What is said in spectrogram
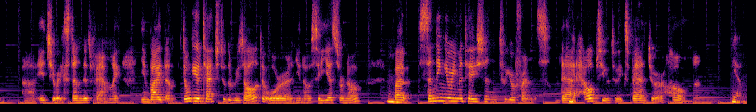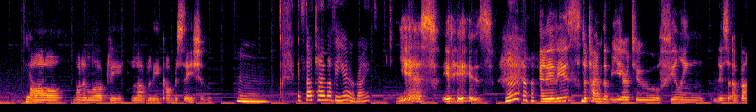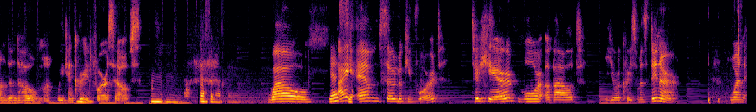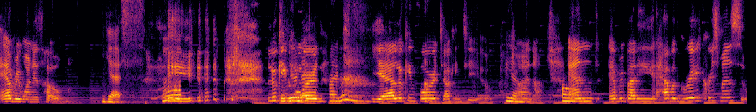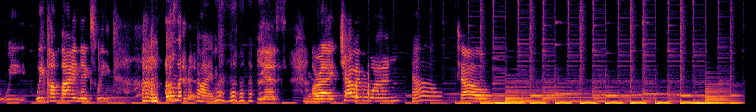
uh, it's your extended family invite them don't get attached to the result or you know say yes or no mm-hmm. but sending your invitation to your friends that yeah. helps you to expand your home yeah yeah oh what a lovely lovely conversation mm. it's that time of the year right yes it is and it is the time of year to feeling this abundant home we can create mm. for ourselves. Mm-mm. Definitely. Wow. Yes. I yes. am so looking forward to hear more about your Christmas dinner when everyone is home. Yes. Oh. looking forward. yeah, looking forward talking to you yeah. Joanna. Oh. And everybody have a great Christmas. We we come by next week. Until next time. yes. Yeah. All right. Ciao everyone. Ciao. Ciao.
